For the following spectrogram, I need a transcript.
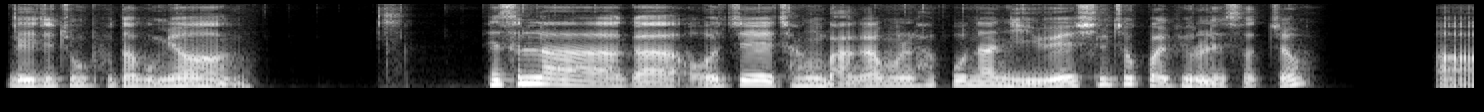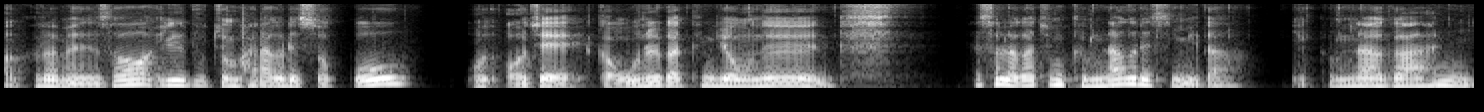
근데 이제 좀 보다 보면 테슬라가 어제 장 마감을 하고 난 이후에 실적 발표를 했었죠. 아, 그러면서 일부 좀 하락을 했었고, 어, 제 그러니까 오늘 같은 경우는 테슬라가 좀 급락을 했습니다. 이 급락한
